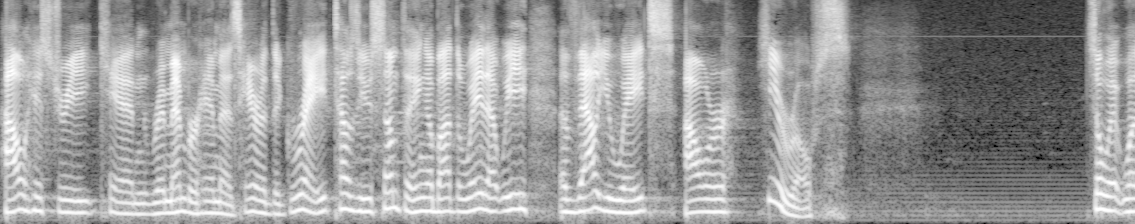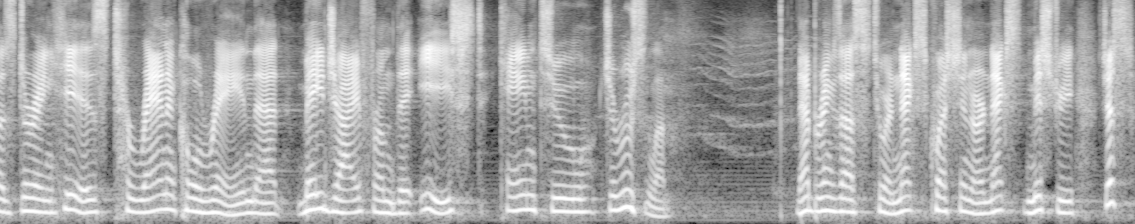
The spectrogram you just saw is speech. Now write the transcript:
How history can remember him as Herod the Great tells you something about the way that we evaluate our heroes. So it was during his tyrannical reign that Magi from the east came to Jerusalem. That brings us to our next question, our next mystery. Just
